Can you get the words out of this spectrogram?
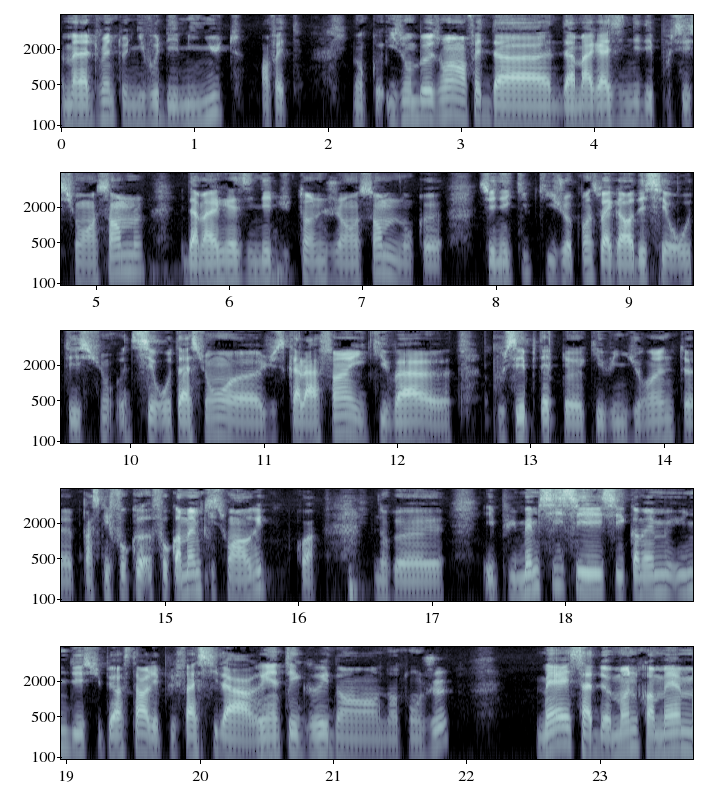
management au niveau des minutes, en fait. Donc, ils ont besoin, en fait, d'a- d'emmagasiner des possessions ensemble, d'emmagasiner du temps de jeu ensemble. Donc, euh, c'est une équipe qui, je pense, va garder ses rotations, euh, jusqu'à la fin et qui va euh, pousser peut-être Kevin Durant, parce qu'il faut que, faut quand même qu'il soit en rythme, quoi. Donc, et puis, même si c'est, quand même une des superstars les plus faciles à réintégrer dans, ton jeu, mais ça demande quand même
